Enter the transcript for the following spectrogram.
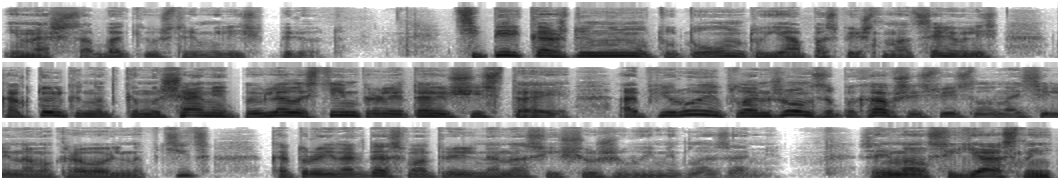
и наши собаки устремились вперед. Теперь каждую минуту то он, то я поспешно нацеливались, как только над камышами появлялась тень пролетающей стаи, а Пьеро и Планжон, запыхавшись, весело носили нам окровавленных птиц, которые иногда смотрели на нас еще живыми глазами. Занимался ясный,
